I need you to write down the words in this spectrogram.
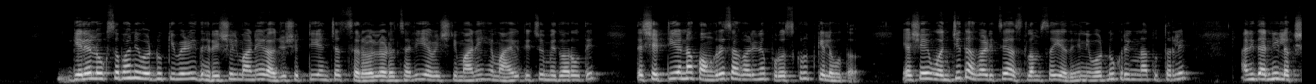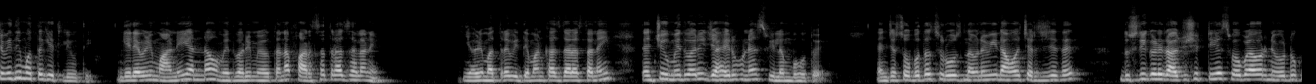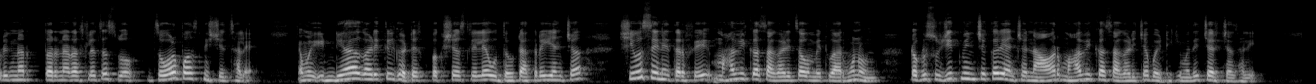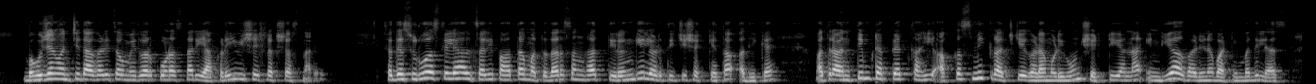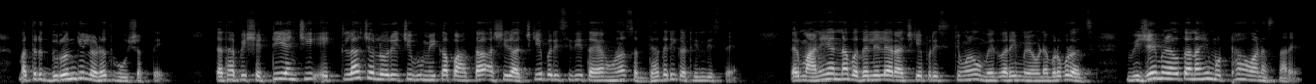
गेल्या लोकसभा निवडणुकीवेळी धैर्यशील माने राजू शेट्टी यांच्यात सरळ लढत झाली. यावेळी श्री माने हे महायुतीचे उमेदवार होते. तर शेट्टी यांना काँग्रेस आघाडीनं पुरस्कृत केलं होतं. याशिवाय वंचित आघाडीचे असलम सय्यद हे निवडणूक रिंगणात उतरले आणि त्यांनी लक्षवेधी मतं घेतली होती. गेल्यावेळी माने यांना उमेदवारी मिळवताना फारसा त्रास झाला नाही. यावेळी मात्र विद्यमान खासदार असतानाही त्यांची उमेदवारी जाहीर होण्यास विलंब होतोय. त्यांच्यासोबतच रोज नवनवी नावं चर्चेत आहेत. दुसरीकडे राजू शेट्टी हे स्वबळावर निवडणूक रिंगणार तरणार असल्याचं स्व जवळपास निश्चित झालं आहे त्यामुळे इंडिया आघाडीतील घटक पक्ष असलेल्या उद्धव ठाकरे यांच्या शिवसेनेतर्फे महाविकास आघाडीचा उमेदवार म्हणून डॉक्टर सुजित मिंचेकर यांच्या नावावर महाविकास आघाडीच्या बैठकीमध्ये चर्चा झाली. बहुजन वंचित आघाडीचा उमेदवार कोण असणार याकडेही विशेष लक्ष असणार आहे. सध्या सुरू असलेल्या हालचाली पाहता मतदारसंघात तिरंगी लढतीची शक्यता अधिक आहे. मात्र अंतिम टप्प्यात काही आकस्मिक राजकीय घडामोडी होऊन शेट्टी यांना इंडिया आघाडीनं पाठिंबा दिल्यास मात्र दुरंगी लढत होऊ शकते. तथापि शेट्टी यांची एकला चलोरीची भूमिका पाहता अशी राजकीय परिस्थिती तयार होणं सध्या तरी कठीण दिसते तर माने यांना बदललेल्या राजकीय परिस्थितीमुळे उमेदवारी मिळवण्याबरोबरच विजय मिळवतानाही मोठं आव्हान असणार आहे.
